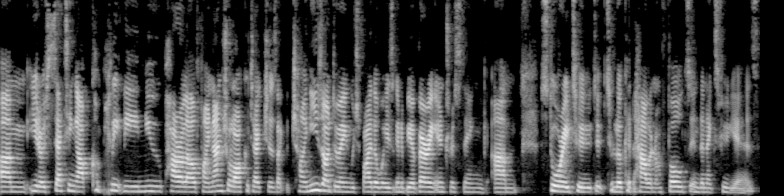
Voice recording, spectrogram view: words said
um, you know, setting up completely new parallel financial architectures like the Chinese are doing, which, by the way, is going to be a very interesting um, story to, to, to look at how it unfolds in the next few years.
